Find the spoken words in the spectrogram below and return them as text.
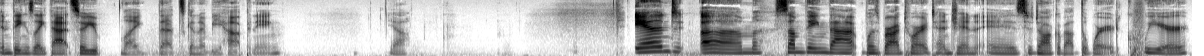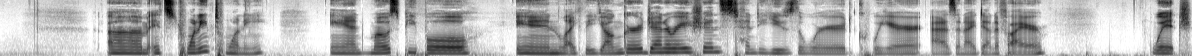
and things like that. So you like that's gonna be happening. Yeah. And um, something that was brought to our attention is to talk about the word queer. Um, it's 2020, and most people in like the younger generations tend to use the word queer as an identifier, which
